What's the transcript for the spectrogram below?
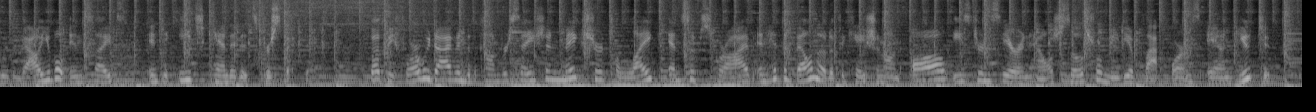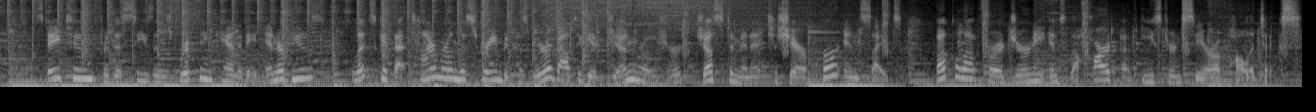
with valuable insights into each candidate's perspective. But before we dive into the conversation, make sure to like and subscribe and hit the bell notification on all Eastern Sierra Now social media platforms and YouTube. Stay tuned for this season's gripping candidate interviews. Let's get that timer on the screen because we're about to give Jen Roeser just a minute to share her insights. Buckle up for a journey into the heart of Eastern Sierra politics.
